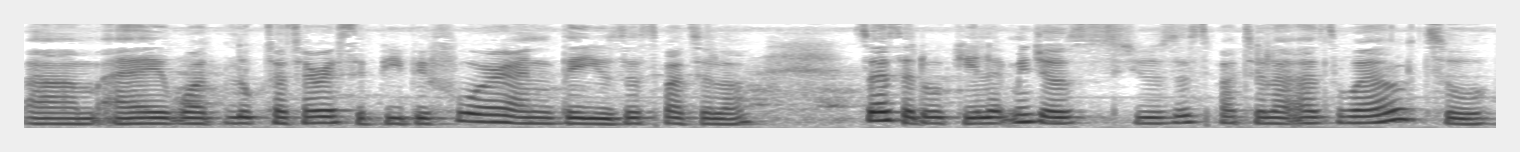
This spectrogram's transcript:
Um, I what looked at a recipe before and they use a spatula. So I said, okay, let me just use the spatula as well to,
